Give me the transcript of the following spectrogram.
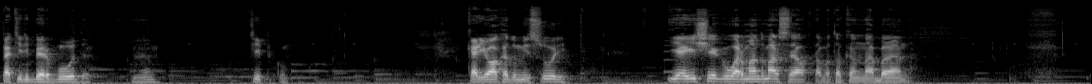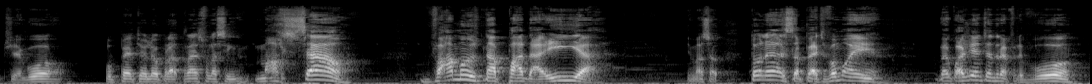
Pet de bermuda, né? típico. Carioca do Missouri. E aí chega o Armando Marcel, que estava tocando na banda. Chegou, o Pet olhou para trás e falou assim: Marcel, vamos na padaria. E Marcel, tô nessa, Pet, vamos aí. Vai com a gente, André? Eu falei, vou.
